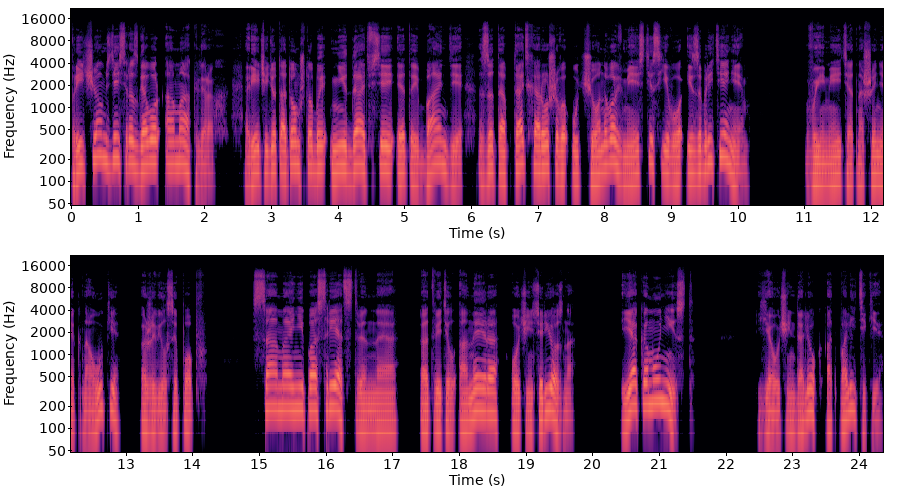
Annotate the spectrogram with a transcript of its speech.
Причем здесь разговор о маклерах? Речь идет о том, чтобы не дать всей этой банде затоптать хорошего ученого вместе с его изобретением». «Вы имеете отношение к науке?» — оживился Попф. «Самое непосредственное», — ответил Анейра очень серьезно. Я коммунист». «Я очень далек от политики»,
